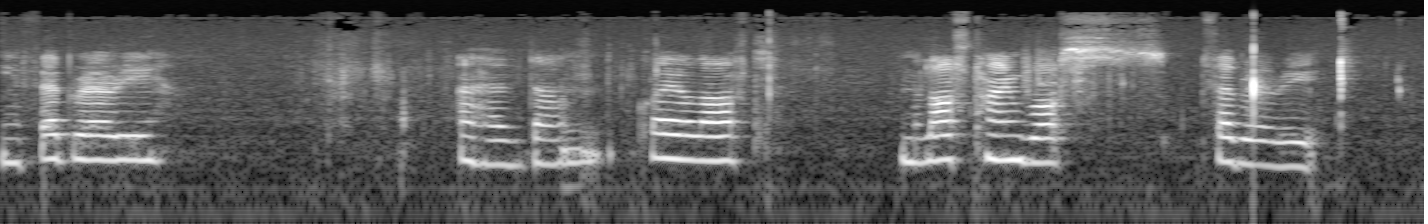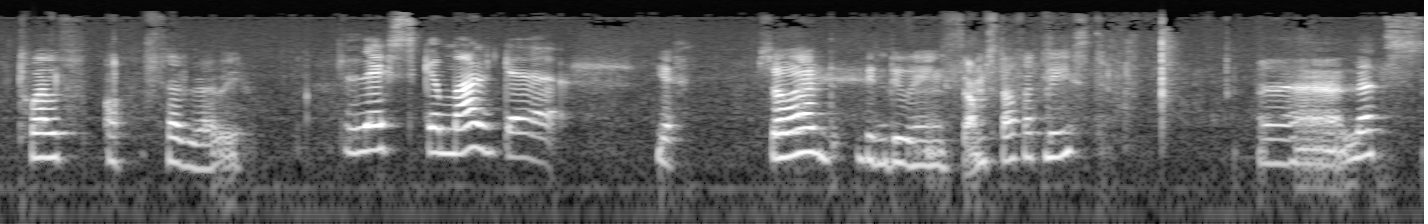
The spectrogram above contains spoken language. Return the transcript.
in February. I have done quite a lot and the last time was February 12th of February. Let's get mother. yes. So I've been doing some stuff at least. Uh, let's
